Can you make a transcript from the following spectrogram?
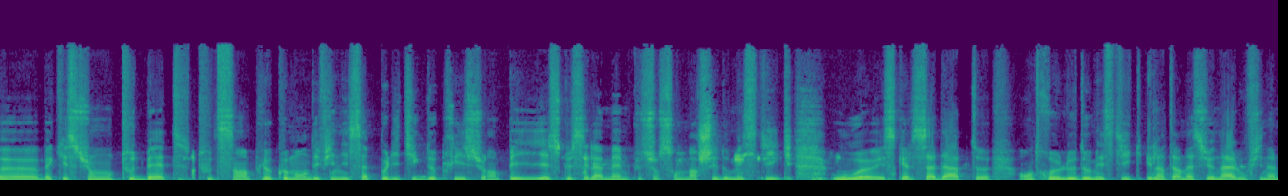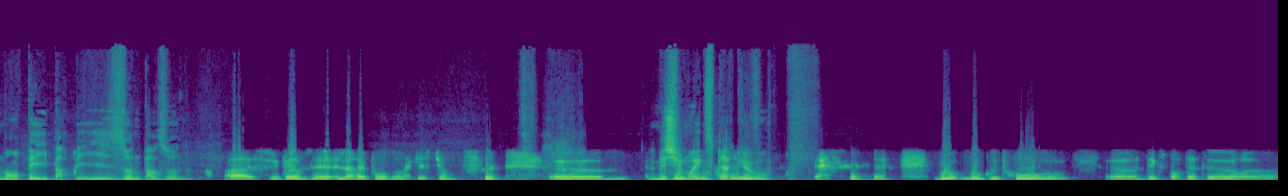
euh, bah, question toute bête, toute simple. Comment on définit sa politique de prix sur un pays? Est-ce que c'est la même que sur son marché domestique? Ou euh, est-ce qu'elle s'adapte entre le domestique et l'international ou finalement pays par pays, zone par zone? Ah, super, vous avez la réponse dans la question. euh, Mais je suis moins expert que vous. beaucoup trop euh, d'exportateurs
